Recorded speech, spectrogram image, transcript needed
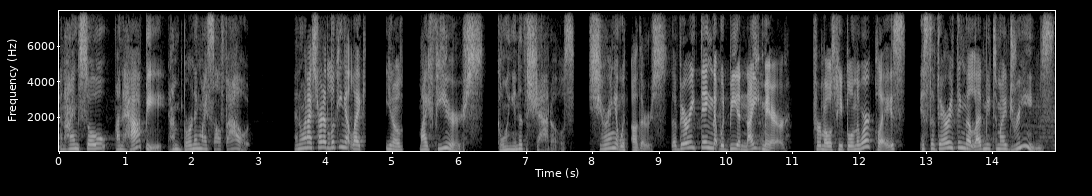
and I'm so unhappy. I'm burning myself out. And when I started looking at, like, you know, my fears, going into the shadows, sharing it with others, the very thing that would be a nightmare for most people in the workplace is the very thing that led me to my dreams.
